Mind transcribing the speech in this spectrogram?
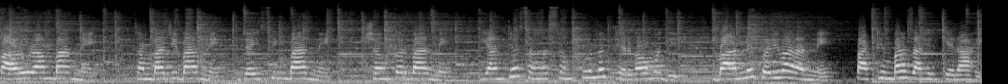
काळूराम बारणे संभाजी बारणे जयसिंग बारणे शंकर बारणे यांच्यासह संपूर्ण थेरगावमधील बारणे परिवारांनी पाठिंबा जाहीर केला आहे.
